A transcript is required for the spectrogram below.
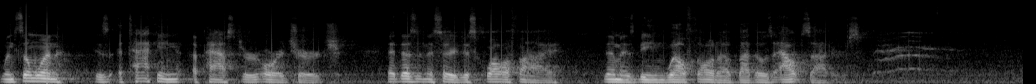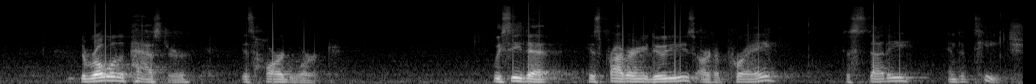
when someone is attacking a pastor or a church, that doesn't necessarily disqualify them as being well thought of by those outsiders. The role of the pastor is hard work. We see that his primary duties are to pray, to study, and to teach.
